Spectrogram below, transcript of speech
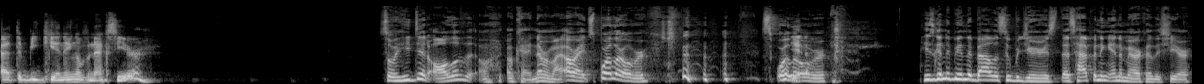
at the beginning of next year. so he did all of the. Oh, okay, never mind. All right, spoiler over. spoiler Yeah. over. He's going to be in the Battle of Super Juniors. That's happening in America this year.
